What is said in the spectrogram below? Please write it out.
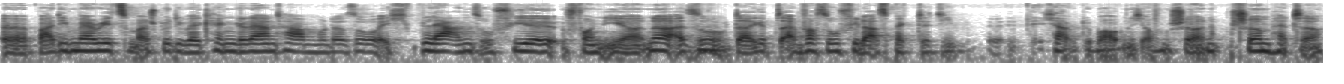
äh, Buddy Mary zum Beispiel, die wir kennengelernt haben oder so, ich lerne so viel von ihr. Ne? Also mhm. da gibt es einfach so viele Aspekte, die ich halt überhaupt nicht auf dem Schirm, Schirm hätte.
